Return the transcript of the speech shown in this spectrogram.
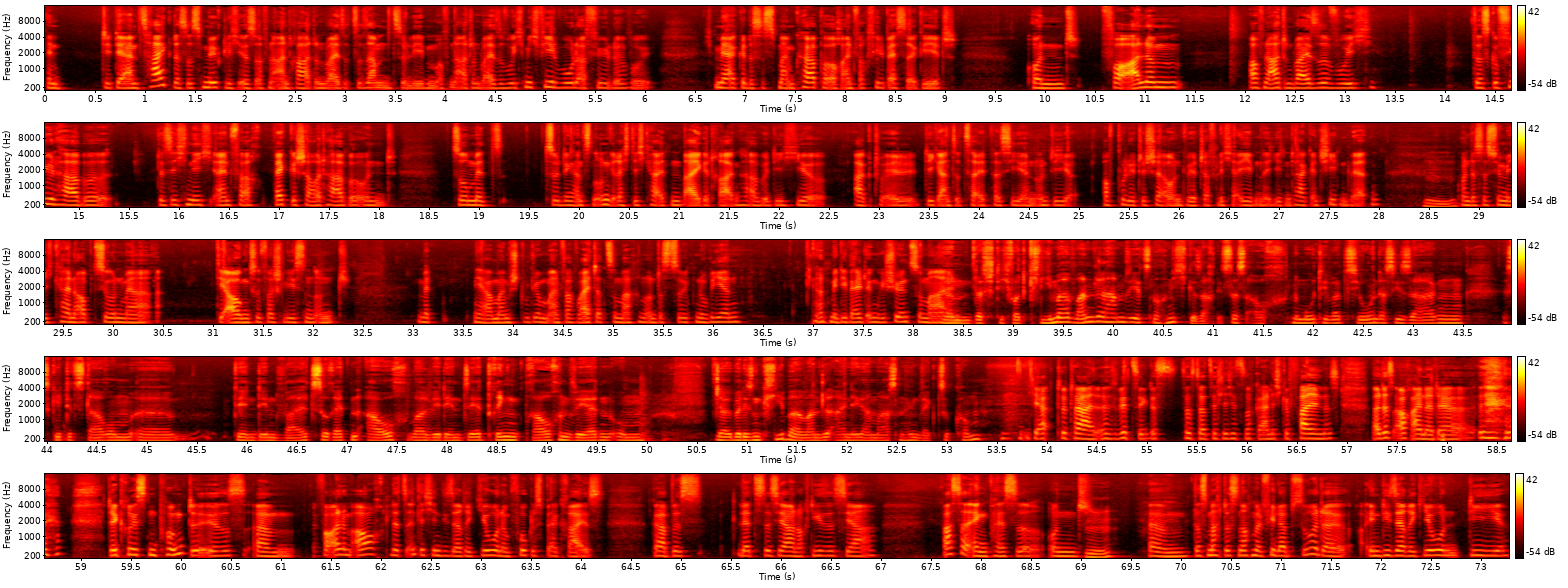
in der einem zeigt, dass es möglich ist, auf eine andere Art und Weise zusammenzuleben, auf eine Art und Weise, wo ich mich viel wohler fühle, wo ich merke, dass es meinem Körper auch einfach viel besser geht. Und vor allem auf eine Art und Weise, wo ich das Gefühl habe, dass ich nicht einfach weggeschaut habe und somit zu den ganzen Ungerechtigkeiten beigetragen habe, die hier aktuell die ganze Zeit passieren und die auf politischer und wirtschaftlicher Ebene jeden Tag entschieden werden. Mhm. Und das ist für mich keine Option mehr, die Augen zu verschließen und mit ja, meinem Studium einfach weiterzumachen und das zu ignorieren und mir die Welt irgendwie schön zu malen. Ähm, das Stichwort Klimawandel haben Sie jetzt noch nicht gesagt. Ist das auch eine Motivation, dass Sie sagen, es geht jetzt darum, äh, den, den Wald zu retten, auch weil wir den sehr dringend brauchen werden, um ja, über diesen Klimawandel einigermaßen hinwegzukommen. Ja, total. Es ist witzig, dass das tatsächlich jetzt noch gar nicht gefallen ist, weil das auch einer der, der größten Punkte ist. Ähm, vor allem auch letztendlich in dieser Region, im Vogelsbergkreis, gab es letztes Jahr und auch dieses Jahr Wasserengpässe und mhm. ähm, das macht es nochmal viel absurder in dieser Region, die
